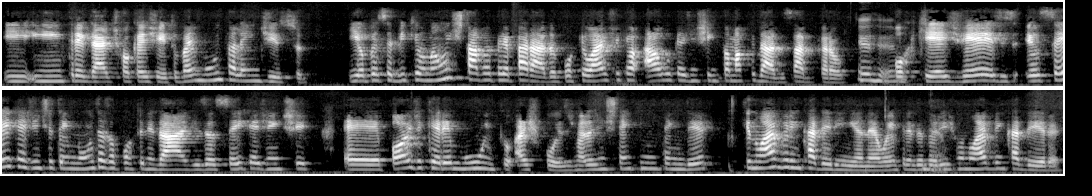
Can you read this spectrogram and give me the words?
e, e, entregar de qualquer jeito, vai muito além disso. E eu percebi que eu não estava preparada, porque eu acho que é algo que a gente tem que tomar cuidado, sabe, Carol? Uhum. Porque às vezes eu sei que a gente tem muitas oportunidades, eu sei que a gente é, pode querer muito as coisas, mas a gente tem que entender que não é brincadeirinha, né? O empreendedorismo não, não é brincadeira.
